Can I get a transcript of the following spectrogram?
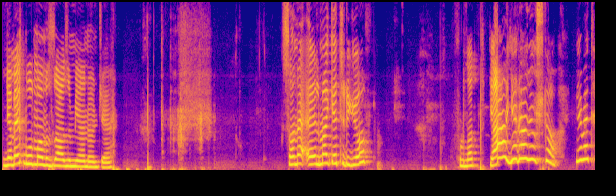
Yemek bulmamız lazım yani önce. Sana elma getiriyor. Fırlat. Ya yere düştü. Yemek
